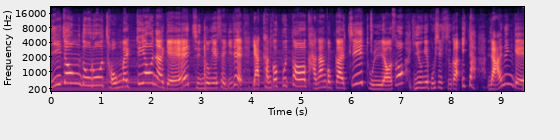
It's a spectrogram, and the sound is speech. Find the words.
이 정도로 정말 뛰어나게 진동의 세기를 약한 것부터 강한 것까지 돌려서 이용해 보실 수가 있다라는 게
